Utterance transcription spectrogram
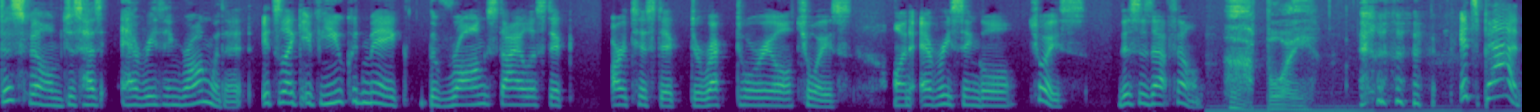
This film just has everything wrong with it. It's like if you could make the wrong stylistic, artistic, directorial choice on every single choice. This is that film. Ah, boy. It's bad.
